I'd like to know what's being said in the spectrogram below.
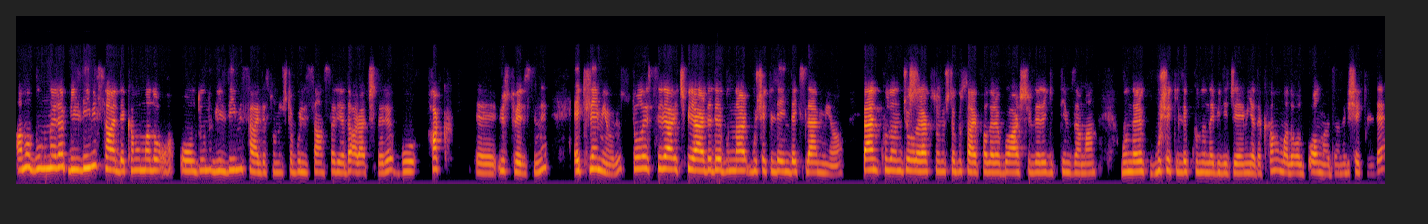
Ama bunlara bildiğimiz halde kamu malı olduğunu bildiğimiz halde sonuçta bu lisansları ya da araçları bu hak e, üst verisini eklemiyoruz. Dolayısıyla hiçbir yerde de bunlar bu şekilde indekslenmiyor. Ben kullanıcı olarak sonuçta bu sayfalara, bu arşivlere gittiğim zaman bunları bu şekilde kullanabileceğimi ya da kamu malı olup olmadığını bir şekilde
